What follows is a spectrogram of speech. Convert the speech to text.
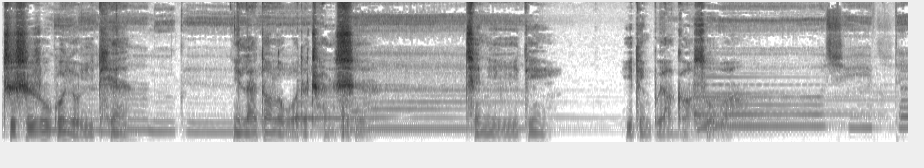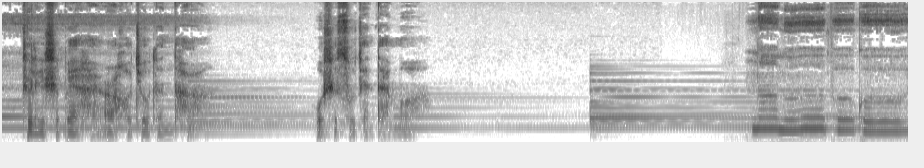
只是如果有一天，你来到了我的城市，请你一定一定不要告诉我，这里是北海二号旧灯塔，我是素简淡漠。我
